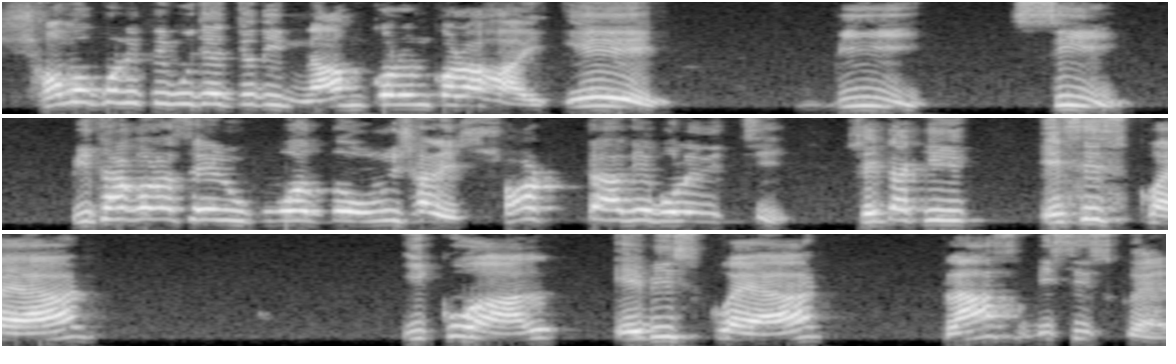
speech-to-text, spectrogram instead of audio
সমকোণী ত্রিভুজের যদি নামকরণ করা হয় এ বি সি পিথাগোরাসের উপপাদ্য অনুসারে শর্টটা আগে বলে দিচ্ছি। সেটা কি? AC square equal AB square plus BC square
